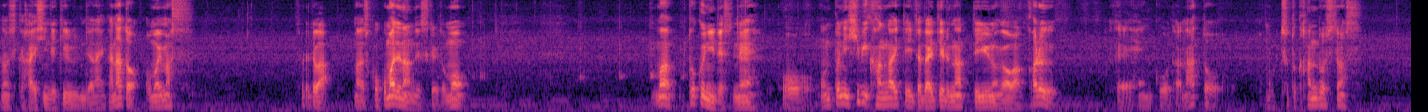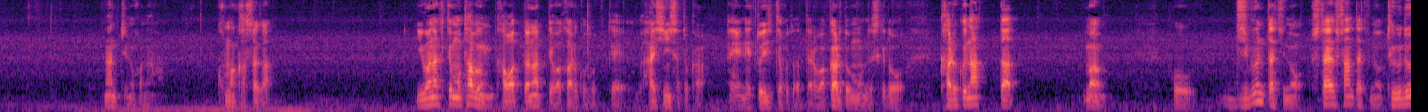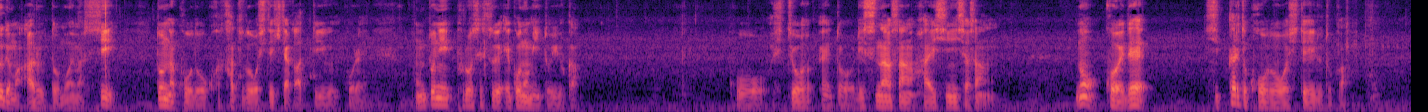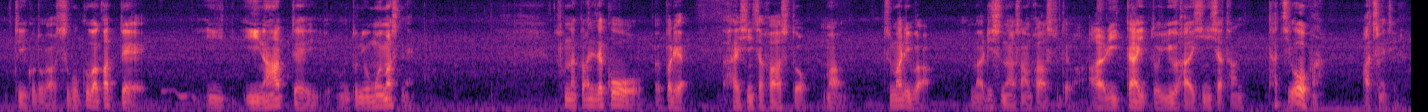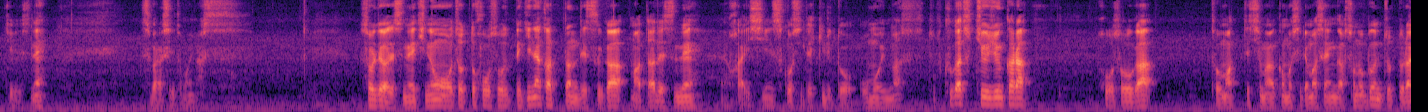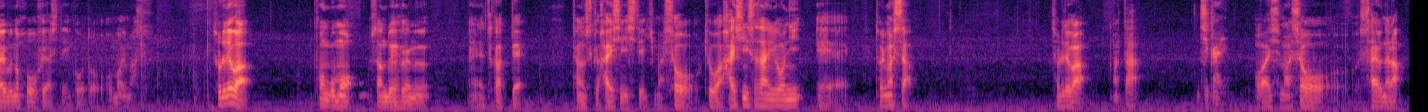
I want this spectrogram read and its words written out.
楽しく配信できるんじゃないかなと思います。それではまずここまでなんですけれどもまあ特にですねこう本当に日々考えていただいているなっていうのが分かる、えー、変更だなとちょっと感動してます。何て言うのかな。細かさが。言わなくても多分変わったなって分かることって配信者とか、えー、ネットで言ったことだったら分かると思うんですけど軽くなったまあこう自分たちのスタエフさんたちの To Do でもあると思いますしどんな行動活動をしてきたかっていうこれ本当にプロセスエコノミーというかこう視聴、えーと、リスナーさん配信者さんの声でしっかりと行動をしているとかっていうことがすごく分かっていいいいなって本当に思いますね。そんな感じでこうやっぱり配信者ファーストまあつまりはまあ、リスナーさんファーストではありたいという配信者たちを集めているっていうですね。素晴らしいと思います。それではですね昨日ちょっと放送できなかったんですがまたですね配信少しできると思います。ちょっと9月中旬から放送が止まってしまうかもしれませんがその分ちょっとライブの方を増やしていこうと思います。それでは今後もサンド FM、えー、使って楽しく配信していきましょう。今日は配信者さん用に、えー、撮りました。それではまた次回お会いしましょう。さようなら。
